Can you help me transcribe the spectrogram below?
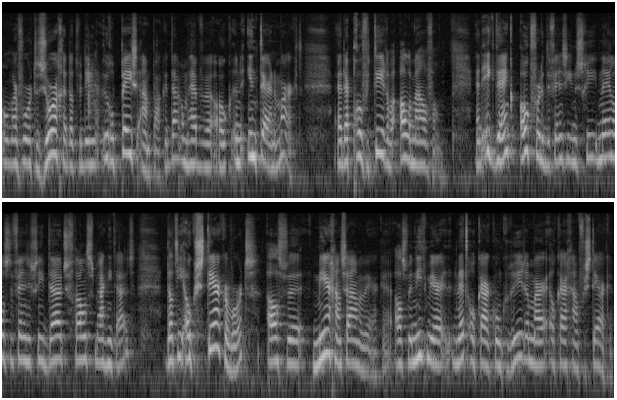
om ervoor te zorgen dat we dingen Europees aanpakken. Daarom hebben we ook een interne markt. Uh, daar profiteren we allemaal van. En ik denk, ook voor de defensieindustrie, Nederlandse defensieindustrie, Duits, Frans, maakt niet uit dat die ook sterker wordt als we meer gaan samenwerken. Als we niet meer met elkaar concurreren, maar elkaar gaan versterken.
